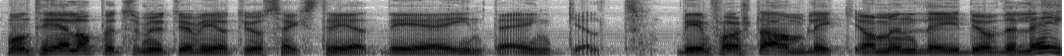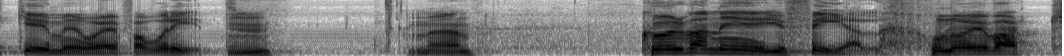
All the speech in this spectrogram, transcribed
Monteloppet som utgör V86.3, det är inte enkelt. Vid en första anblick, ja men Lady of the Lake är ju med och är favorit. Men Kurvan är ju fel. Hon har ju varit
